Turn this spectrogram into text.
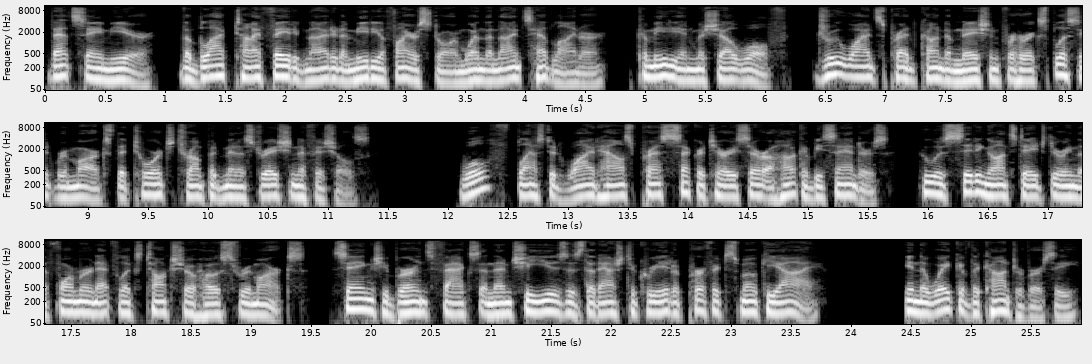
That same year, the black tie fade ignited a media firestorm when the night's headliner, Comedian Michelle Wolf, drew widespread condemnation for her explicit remarks that torched Trump administration officials. Wolf blasted White House Press Secretary Sarah Huckabee Sanders, who was sitting on stage during the former Netflix talk show host's remarks, saying she burns facts and then she uses that ash to create a perfect smoky eye. In the wake of the controversy,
